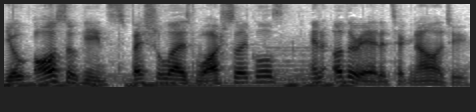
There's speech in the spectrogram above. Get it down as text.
You'll also gain specialized wash cycles and other added technology.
